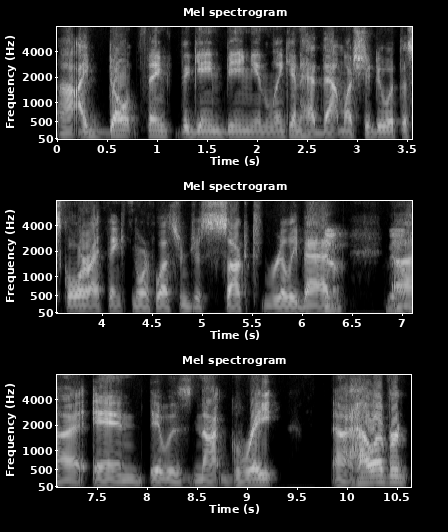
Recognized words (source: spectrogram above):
Uh, I don't think the game being in Lincoln had that much to do with the score. I think Northwestern just sucked really bad, yeah. Yeah. Uh, and it was not great. however,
